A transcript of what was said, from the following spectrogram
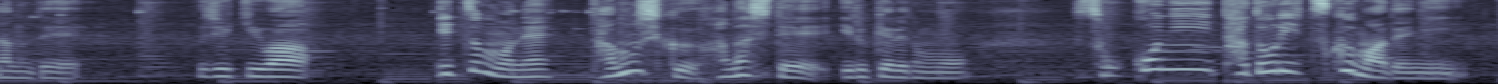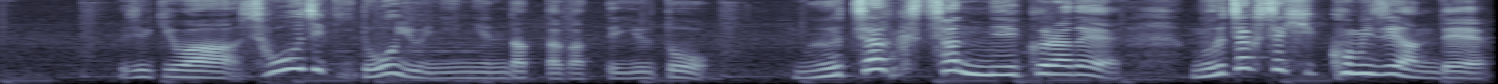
なので藤幸はいつもね楽しく話しているけれどもそこにたどり着くまでに藤幸は正直どういう人間だったかっていうとむちゃくちゃネクラでむちゃくちゃ引っ込み思案で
